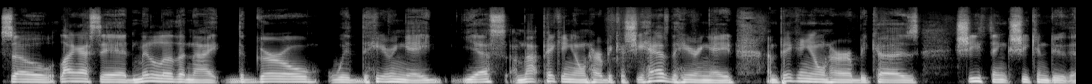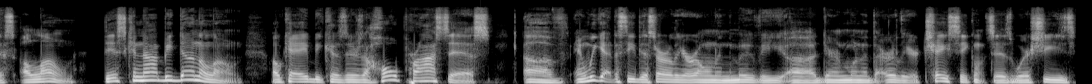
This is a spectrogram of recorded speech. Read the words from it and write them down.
So, like I said, middle of the night, the girl with the hearing aid, yes, I'm not picking on her because she has the hearing aid. I'm picking on her because she thinks she can do this alone. This cannot be done alone. Okay. Because there's a whole process of, and we got to see this earlier on in the movie, uh, during one of the earlier chase sequences where she's,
